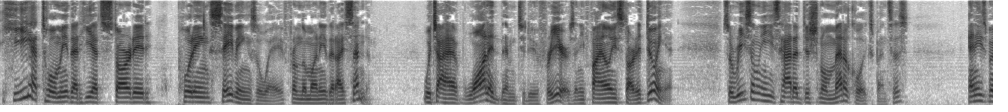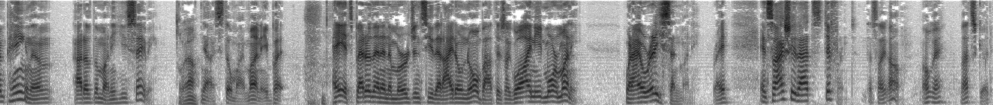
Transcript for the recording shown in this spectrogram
he had told me that he had started putting savings away from the money that I send him, which I have wanted them to do for years, and he finally started doing it. So recently, he's had additional medical expenses, and he's been paying them out of the money he's saving. Wow. Now it's still my money, but hey, it's better than an emergency that I don't know about. There's like, well, I need more money when I already send money, right? And so actually, that's different. That's like, oh, okay, that's good.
